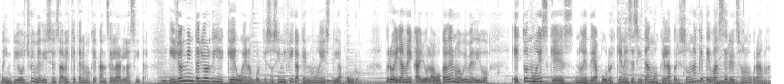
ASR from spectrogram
28 y me dicen, sabes que tenemos que cancelar la cita. Y yo en mi interior dije, qué bueno, porque eso significa que no es de apuro. Pero ella me cayó la boca de nuevo y me dijo, esto no es que es, no es de apuro, es que necesitamos que la persona que te va a hacer el sonograma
